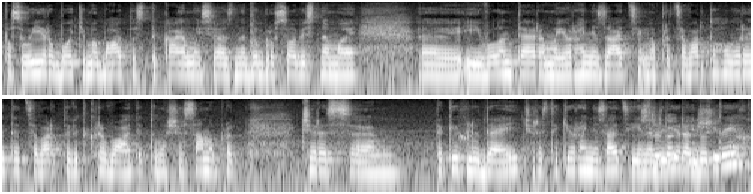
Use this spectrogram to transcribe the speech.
по своїй роботі ми багато стикаємося з недобросовісними е, і волонтерами, і організаціями. Про це варто говорити, це варто відкривати, тому що саме про через е, таких людей, через такі організації є недовіра до тих, так.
